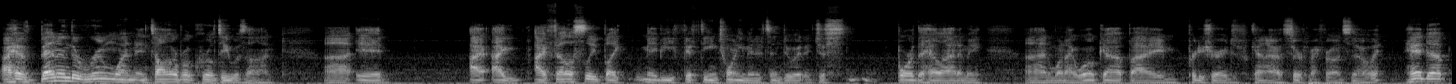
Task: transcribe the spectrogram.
I have been in the room when Intolerable Cruelty was on. Uh, it I, I I fell asleep like maybe 15 20 minutes into it. It just bored the hell out of me. And when I woke up, I'm pretty sure I just kind of surfed my phone. So hand up,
